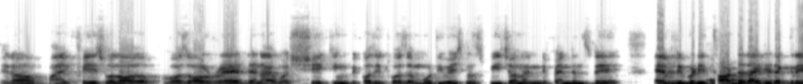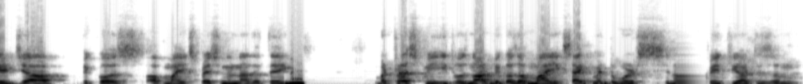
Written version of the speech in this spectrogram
You know my face was all was all red and i was shaking because it was a motivational speech on independence day. Everybody thought that i did a great job because of my expression and other things. But trust me it was not because of my excitement towards you know patriotism.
